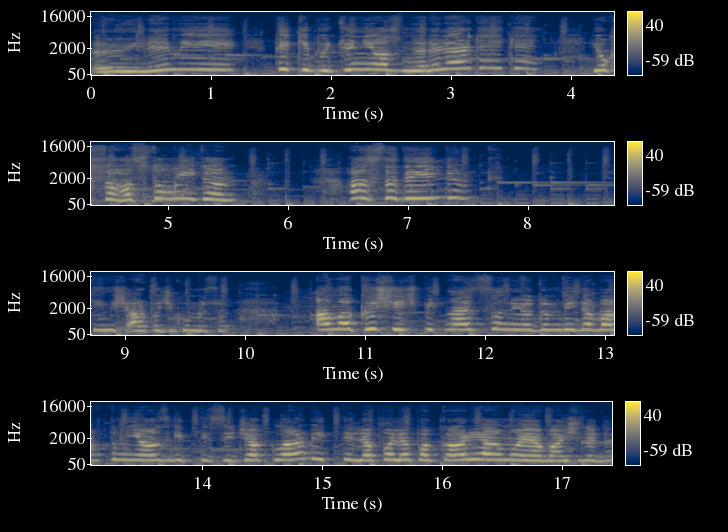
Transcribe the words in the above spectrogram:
Öyle mi? Peki bütün yaz nerelerdeydin? Yoksa hasta mıydın? Hasta değildim. Demiş arpacı kumrusu. Ama kış hiç bitmez sanıyordum. Bir de baktım yaz gitti, sıcaklar bitti. Lapa lapa kar yağmaya başladı.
